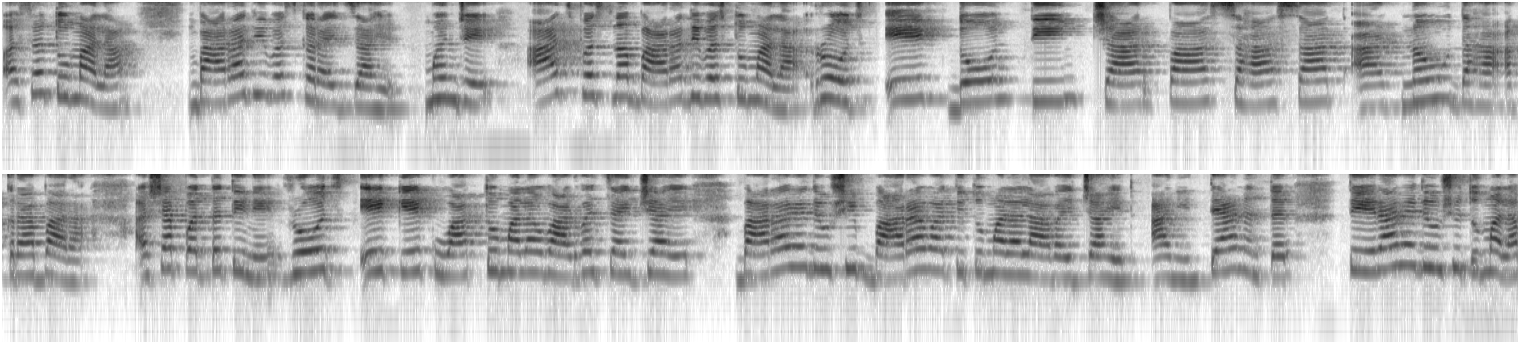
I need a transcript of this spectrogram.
असं तुम्हाला बारा दिवस करायचं आहे. म्हणजे आजपासनं बारा दिवस तुम्हाला रोज एक दोन तीन चार पाच सहा सात आठ नऊ दहा अकरा बारा अशा पद्धतीने रोज एक एक वात तुम्हाला वाढवत जायची आहे. बाराव्या दिवशी बारा वाती तुम्हाला लावायच्या आहेत आणि त्यानंतर तेराव्या दिवशी तुम्हाला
